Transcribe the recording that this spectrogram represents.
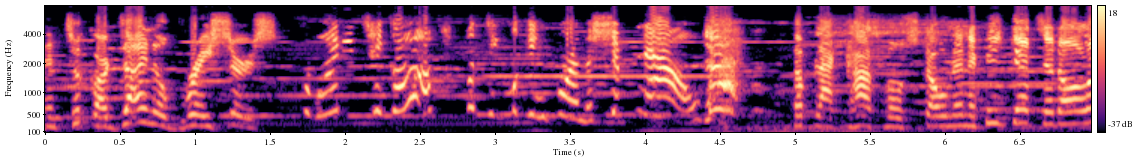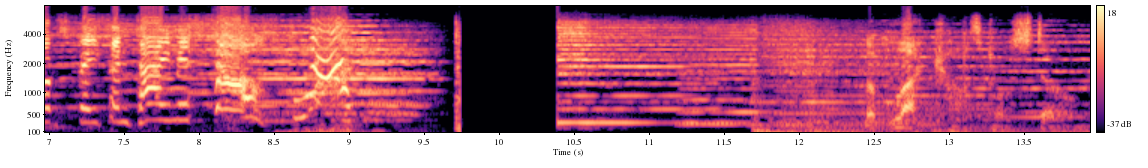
and took our dino bracers. So why did he take off? What's he looking for on the ship now? Ah! The Black Cosmos Stone, and if he gets it, all of space and time is toast! Ah! The Black Cosmos Stone.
